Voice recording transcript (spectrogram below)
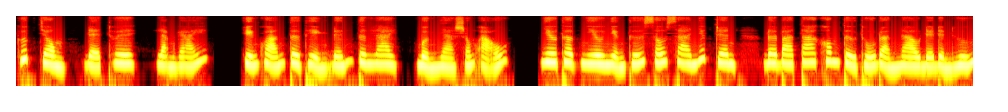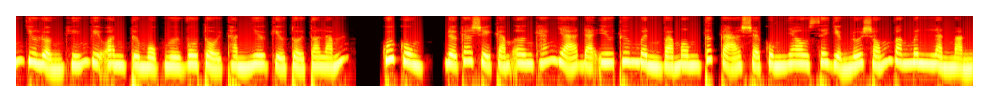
cướp chồng, để thuê, làm gái, chuyển khoản từ thiện đến tương lai, mượn nhà sống ảo. Nhiều thật nhiều những thứ xấu xa nhất trên, đời bà ta không từ thủ đoạn nào để định hướng dư luận khiến Vi Oanh từ một người vô tội thành như kiểu tội to lắm. Cuối cùng, nữ ca sĩ cảm ơn khán giả đã yêu thương mình và mong tất cả sẽ cùng nhau xây dựng lối sống văn minh lành mạnh,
